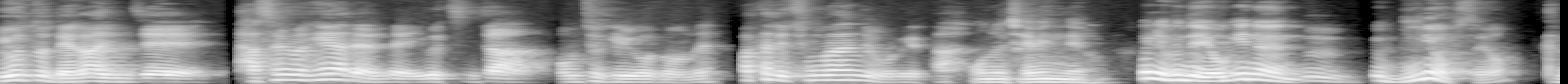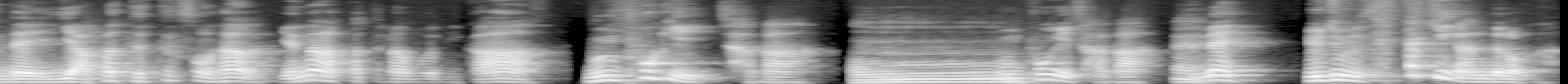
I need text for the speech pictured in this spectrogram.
이것도 내가 이제 다 설명해야 되는데 이거 진짜 엄청 길거든 오늘. 배터리 충분한지 모르겠다. 오늘 재밌네요. 형님, 근데 여기는 음. 문이 없어요? 근데 이 아파트 특성상 옛날 아파트라 보니까 문 폭이 작아. 음. 문폭이 작아. 네. 근데 요즘 세탁기가 안 들어가.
